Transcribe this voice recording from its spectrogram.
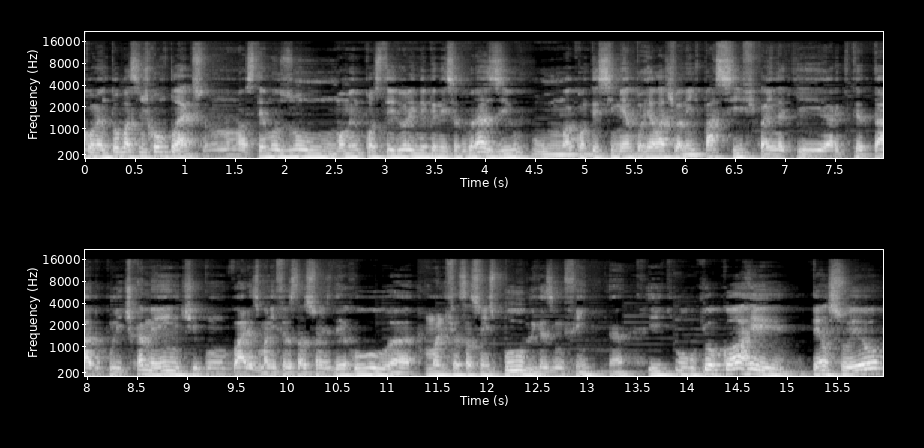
comentou, bastante complexo. Nós temos um momento posterior à independência do Brasil, um acontecimento relativamente pacífico, ainda que arquitetado politicamente, com várias manifestações de rua, manifestações públicas, enfim. Né? E o que ocorre penso eu,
